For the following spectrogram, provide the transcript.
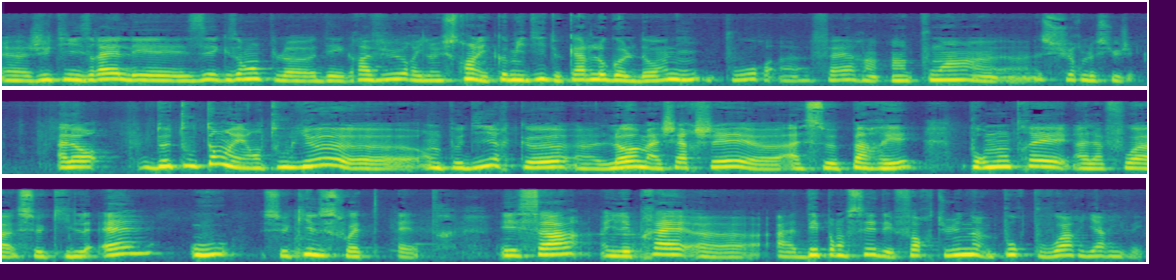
euh, j'utiliserai les exemples des gravures illustrant les comédies de Carlo Goldoni pour faire un point sur le sujet. Alors, de tout temps et en tout lieu, on peut dire que l'homme a cherché à se parer pour montrer à la fois ce qu'il est ou ce qu'il souhaite être. Et ça, il est prêt euh, à dépenser des fortunes pour pouvoir y arriver.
